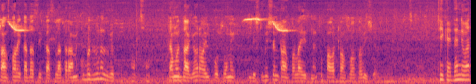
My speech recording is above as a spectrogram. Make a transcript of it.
ट्रान्सफर एखादा सीक असला तर आम्ही तो बदलूनच घेतो. अच्छा. त्यामुळे जागेवर ऑइल पोचवणे डिस्ट्रीब्युशन ट्रान्सफरला येत नाही तो पॉवर ट्रान्सफरचा विषय असतो. ठीक आहे धन्यवाद.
